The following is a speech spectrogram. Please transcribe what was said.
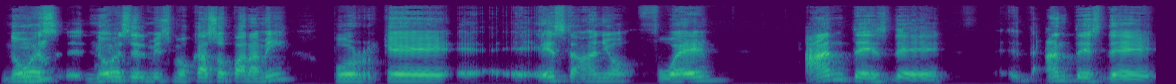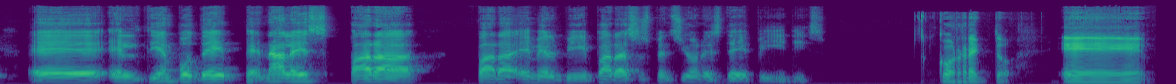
no, uh -huh. es, no es el mismo caso para mí, porque eh, este año fue antes de, antes de eh, el tiempo de penales para, para MLB, para suspensiones de PEDs. Correcto. Eh,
